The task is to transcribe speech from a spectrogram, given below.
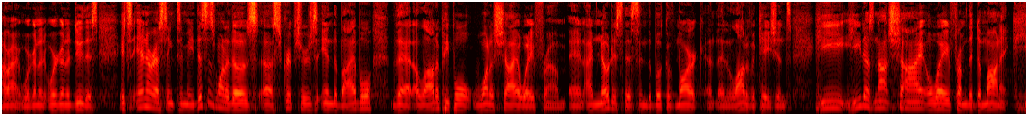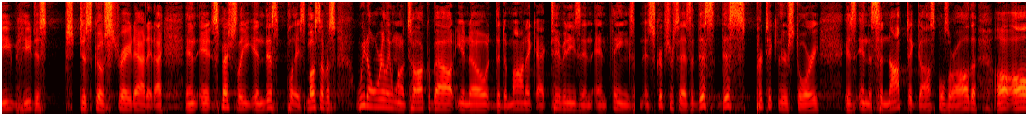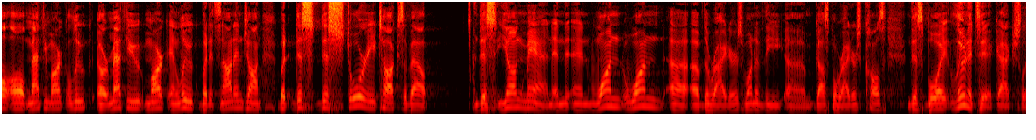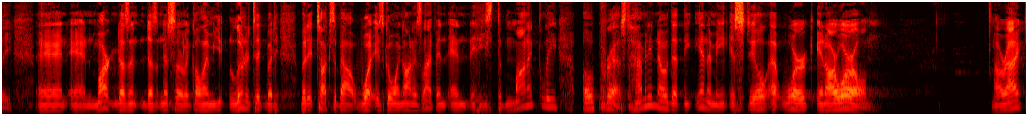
All right, we're gonna we're gonna do this. It's interesting to me. This is one of those uh, scriptures in the Bible that a lot of people want to shy away from, and I've noticed this in the book of Mark. And, a lot of occasions, he he does not shy away from the demonic. He he just just go straight at it. I, and especially in this place, most of us, we don't really want to talk about, you know, the demonic activities and, and things. And scripture says that this, this particular story is in the synoptic gospels or all the, all, all, all Matthew, Mark, Luke, or Matthew, Mark, and Luke, but it's not in John. But this, this story talks about this young man, and and one one uh, of the writers, one of the um, gospel writers, calls this boy lunatic. Actually, and and Mark doesn't doesn't necessarily call him lunatic, but but it talks about what is going on in his life, and and he's demonically oppressed. How many know that the enemy is still at work in our world? All right.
